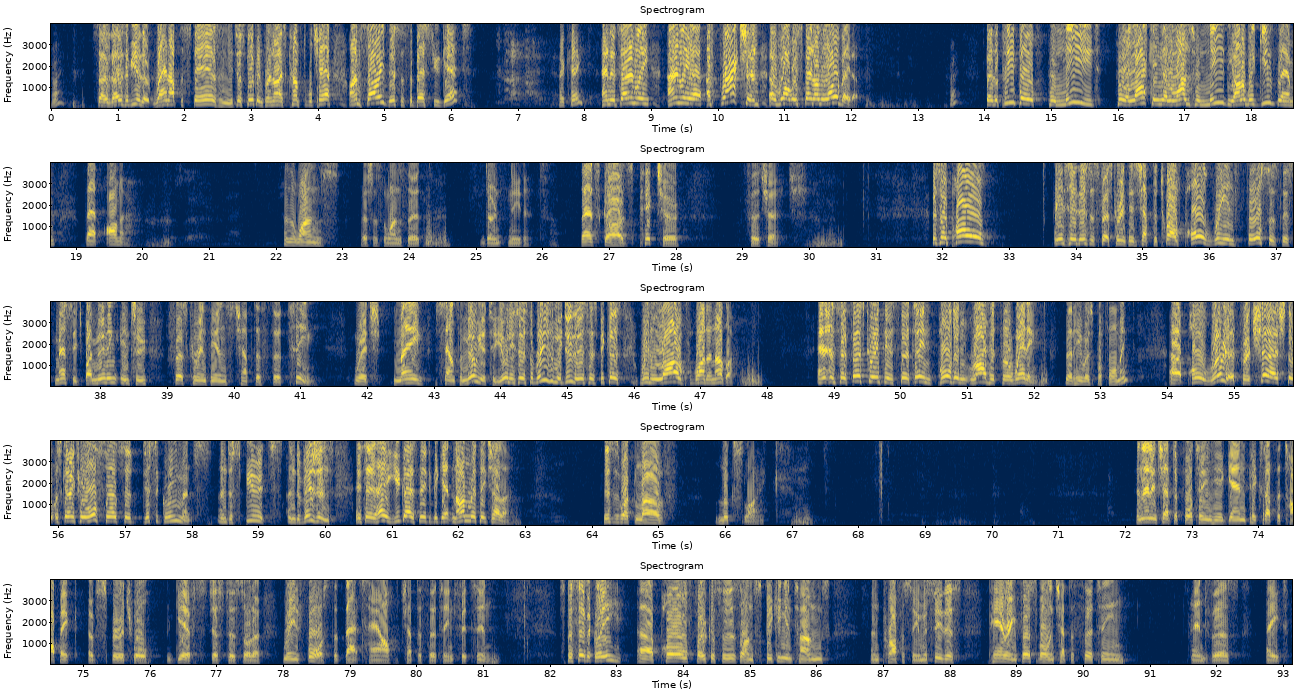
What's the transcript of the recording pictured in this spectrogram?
Right? So those of you that ran up the stairs and you're just looking for a nice comfortable chair, I'm sorry, this is the best you get. Okay? And it's only, only a, a fraction of what we spend on the elevator. Right? But the people who need, who are lacking, are the ones who need the honor. We give them that honor. And the ones versus the ones that don't need it. That's God's picture for the church. And so Paul, you can see this is 1 Corinthians chapter 12. Paul reinforces this message by moving into 1 Corinthians chapter 13, which may sound familiar to you. And he says the reason we do this is because we love one another. And, and so 1 Corinthians 13, Paul didn't write it for a wedding that he was performing uh, Paul wrote it for a church that was going through all sorts of disagreements and disputes and divisions. He said, hey, you guys need to be getting on with each other. This is what love looks like. And then in chapter 14, he again picks up the topic of spiritual gifts, just to sort of reinforce that that's how chapter 13 fits in. Specifically, uh, Paul focuses on speaking in tongues and prophecy. And we see this pairing, first of all, in chapter 13 and verse 8.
